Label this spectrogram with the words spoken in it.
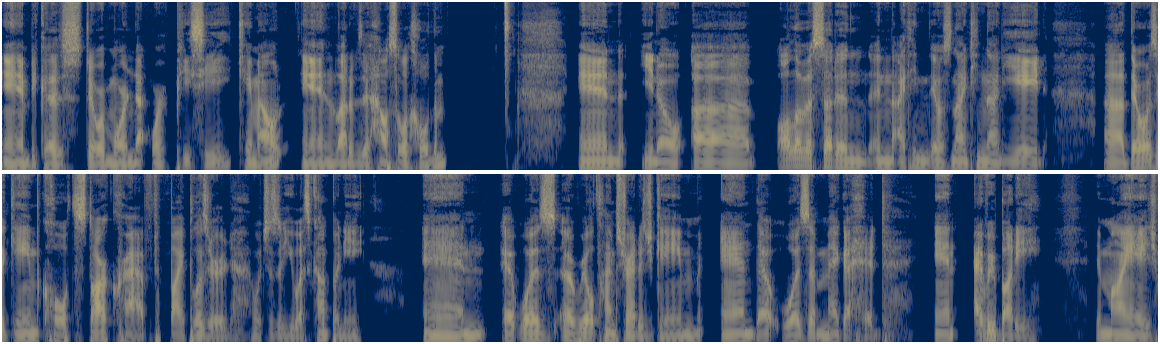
and because there were more network pc came out and a lot of the household hold them. And you know uh, all of a sudden and i think it was 1998 uh, there was a game called starcraft by blizzard which is a us company and it was a real time strategy game, and that was a mega hit. And everybody in my age,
